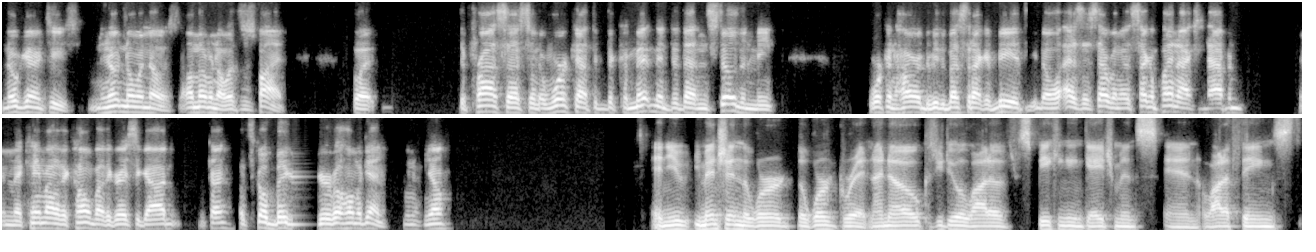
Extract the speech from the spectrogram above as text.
No guarantees. No, no one knows. I'll never know. It's just fine. But the process of the workout, ethic, the commitment that that instilled in me, working hard to be the best that I could be. You know, as I said, when the second plane accident happened and I came out of the coma by the grace of God, okay, let's go bigger, go home again. You know. And you you mentioned the word the word grit, and I know because you do a lot of speaking engagements and a lot of things,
